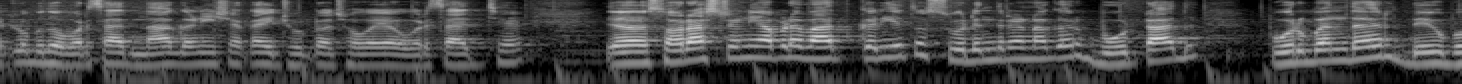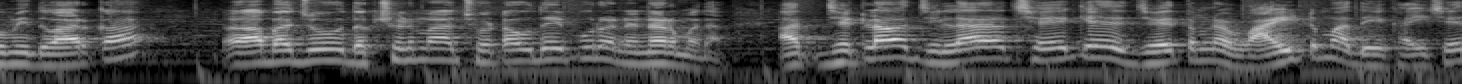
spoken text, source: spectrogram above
એટલો બધો વરસાદ ના ગણી શકાય, છૂટો છવાયો વરસાદ છે. સૌરાષ્ટ્રની આપણે વાત કરીએ તો સુરેન્દ્રનગર, બોટાદ, પોરબંદર, દેવભૂમિ દ્વારકા, આ બાજુ દક્ષિણમાં છોટાઉદેપુર અને નર્મદા. આ જેટલા જિલ્લા છે કે જે તમને વ્હાઇટમાં દેખાય છે,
